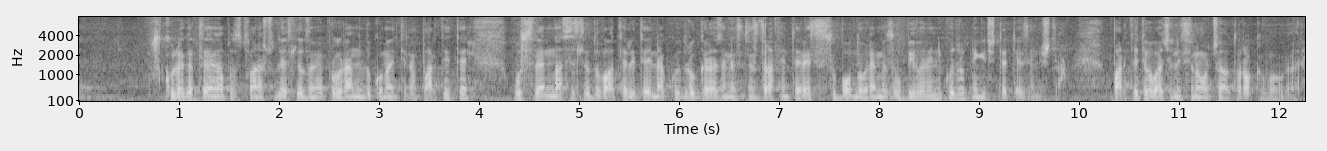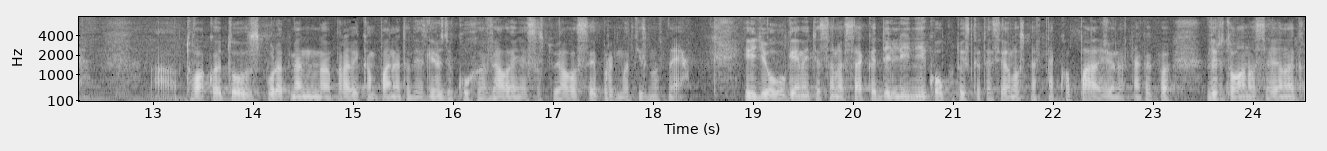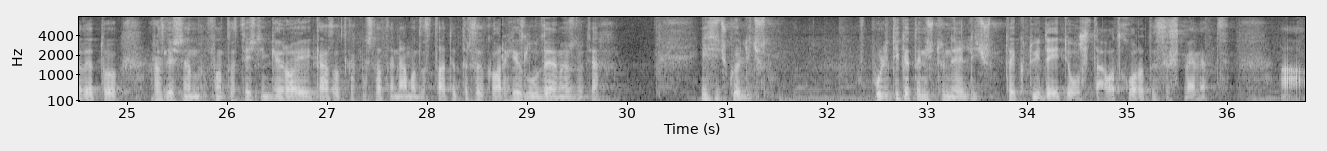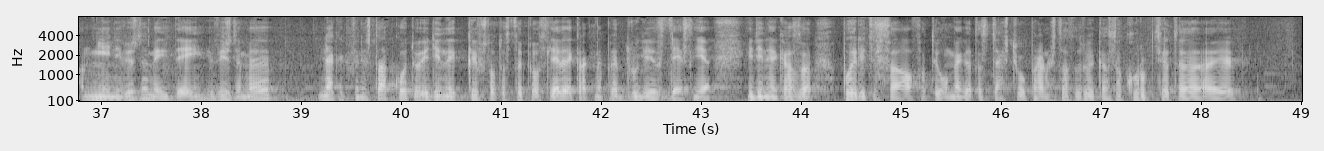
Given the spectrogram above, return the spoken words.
С колегата има за това нещо да изследваме програмни документи на партиите. Освен нас, изследователите и някой друг граждан с нездрав интерес и свободно време за убиване, никой друг не ги чете тези неща. Партиите обаче не си научават урока в България. А, това, което според мен прави кампанията да изглежда куха, вяла и несъстояла се, е прагматизма в нея. Идеологемите са навсякъде линии, колкото искате. Сега но сме в някаква паяжена, в някаква виртуална вселена, където различни фантастични герои казват как нещата няма да стат и търсят архизлодея между тях. И всичко е лично. В политиката нищо не е лично, тъй като идеите остават, хората се сменят. А, ние не виждаме идеи, виждаме някакви неща, в които един е крив, защото е стъпил с левия крак напред, другия е с десния. Един е казва, парите са алфата и омегата, с тях ще оправим нещата, другия казва, корупцията е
